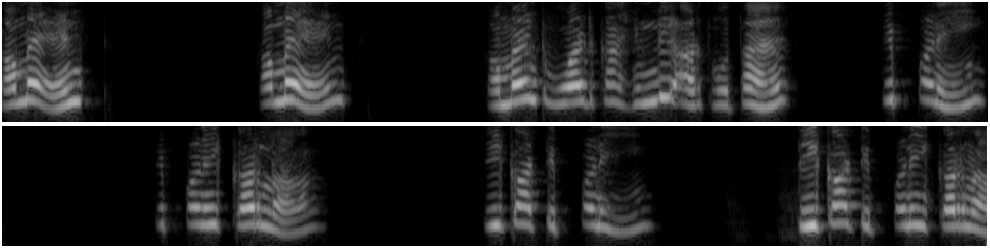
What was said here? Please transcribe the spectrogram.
कमेंट कमेंट कमेंट वर्ड का हिंदी अर्थ होता है टिप्पणी टिप्पणी करना, टीका टिप्पणी टीका टिप्पणी करना,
